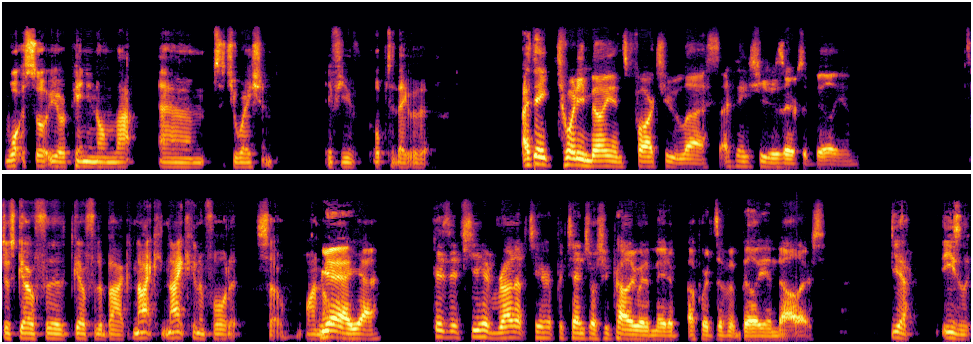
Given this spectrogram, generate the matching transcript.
What's sort of your opinion on that um, situation? If you're up to date with it, I think 20 million's far too less. I think she deserves a billion. just go for the go for the bag. Nike Nike can afford it, so why not? Yeah, yeah. Because if she had run up to her potential, she probably would have made upwards of a billion dollars yeah, easily.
